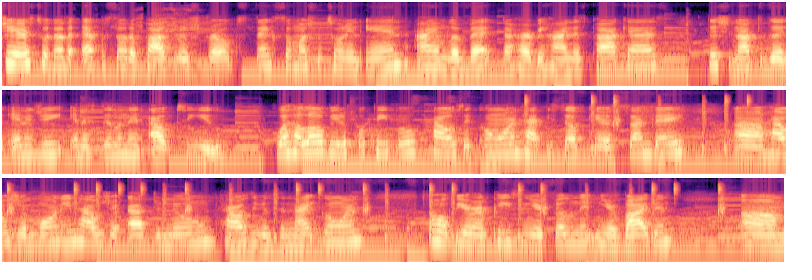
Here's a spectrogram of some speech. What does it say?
Cheers to another episode of Positive Strokes. Thanks so much for tuning in. I am Lavette, the her behind this podcast, dishing out the good energy and instilling it out to you. Well, hello, beautiful people. How's it going? Happy Self Care Sunday. Uh, how's your morning? How's your afternoon? How's even tonight going? I hope you're in peace and you're feeling it and you're vibing. Um,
